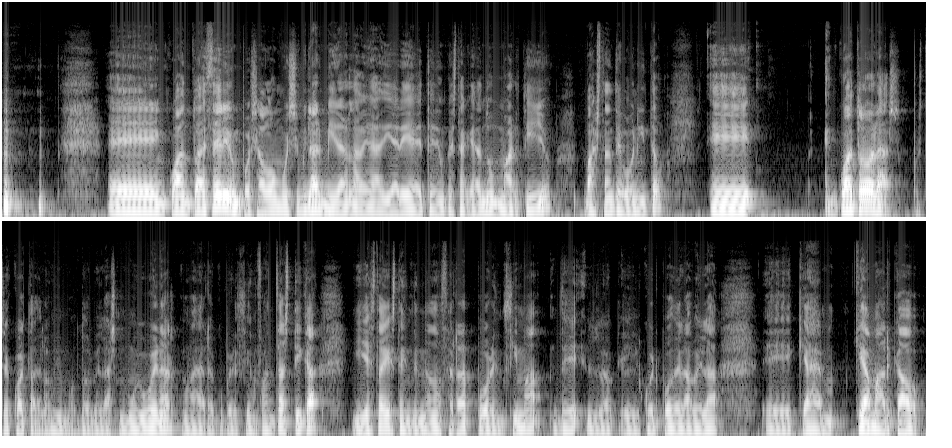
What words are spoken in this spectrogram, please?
en cuanto a Ethereum, pues algo muy similar. Mirar la vela diaria de Ethereum que está quedando, un martillo bastante bonito. Eh, en cuatro horas, pues tres cuartas de lo mismo, dos velas muy buenas, una de recuperación fantástica y esta que está intentando cerrar por encima del cuerpo de la vela eh, que, ha, que ha marcado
